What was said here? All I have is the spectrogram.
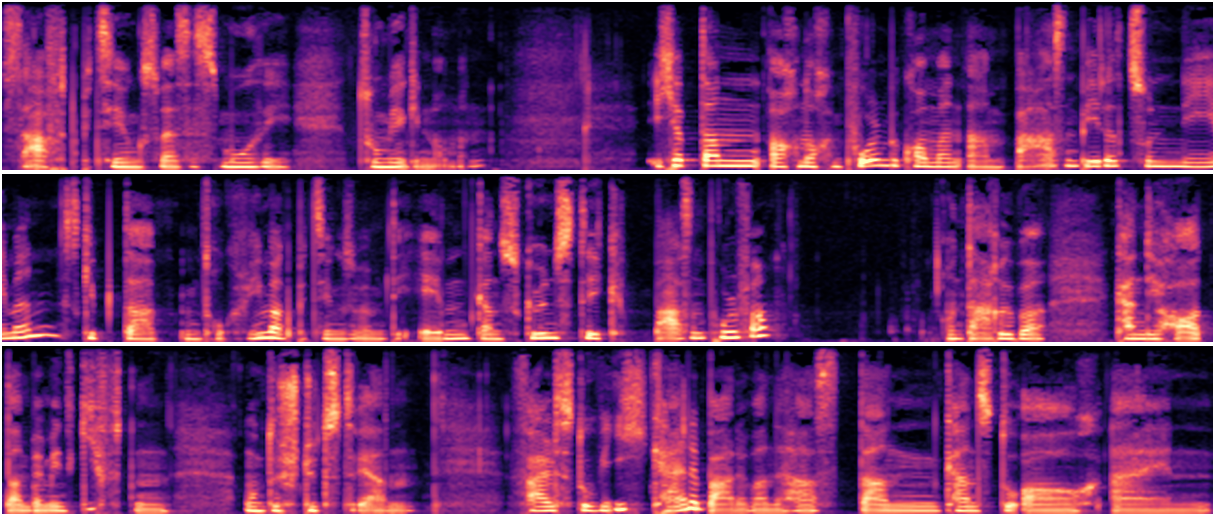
Saft bzw. Smoothie zu mir genommen. Ich habe dann auch noch empfohlen bekommen, ähm, Basenbäder zu nehmen. Es gibt da im Drogeriemarkt bzw. im DM ganz günstig Basenpulver und darüber kann die Haut dann beim Entgiften unterstützt werden. Falls du wie ich keine Badewanne hast, dann kannst du auch ein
